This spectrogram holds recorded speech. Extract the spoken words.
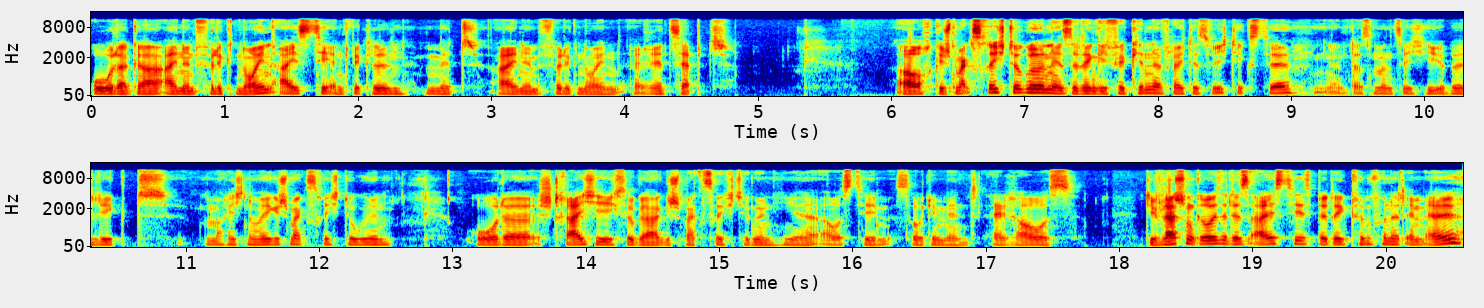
Oder gar einen völlig neuen Eistee entwickeln mit einem völlig neuen Rezept. Auch Geschmacksrichtungen ist, denke ich, für Kinder vielleicht das Wichtigste, dass man sich hier überlegt, mache ich neue Geschmacksrichtungen oder streiche ich sogar Geschmacksrichtungen hier aus dem Sortiment heraus. Die Flaschengröße des Eistees beträgt 500 ml.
